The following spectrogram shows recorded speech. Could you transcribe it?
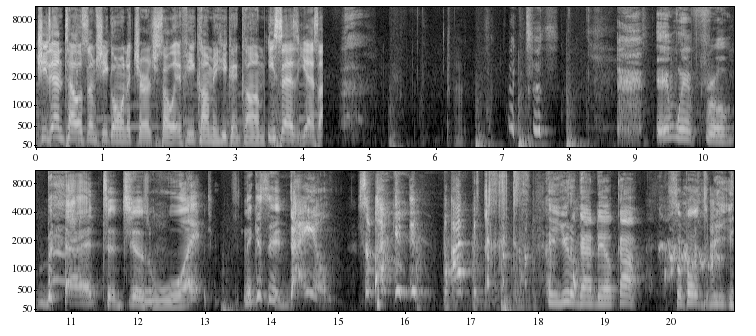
She then tells him she going to church, so if he coming, he can come. He says, yes, I It went from bad to just what? Nigga said, damn. Somebody get this body. And you the goddamn cop supposed to be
